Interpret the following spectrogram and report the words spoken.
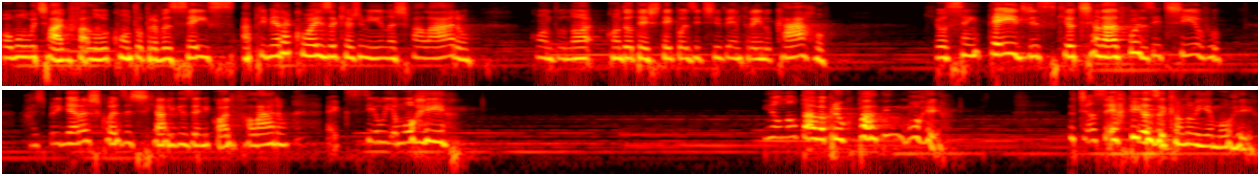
Como o Tiago falou, contou para vocês, a primeira coisa que as meninas falaram quando, quando eu testei positivo e entrei no carro, que eu sentei e disse que eu tinha dado positivo, as primeiras coisas que a Lisa e a Nicole falaram é que se eu ia morrer. E eu não estava preocupada em morrer. Eu tinha certeza que eu não ia morrer.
